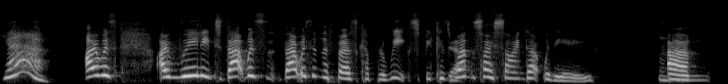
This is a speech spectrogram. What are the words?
yeah i was i really that was that was in the first couple of weeks because Yeah. once i signed up with you Mhm. um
